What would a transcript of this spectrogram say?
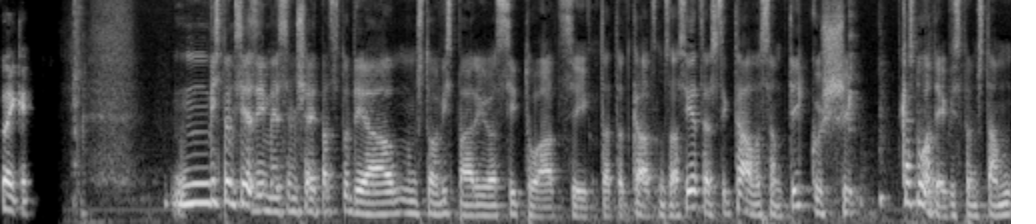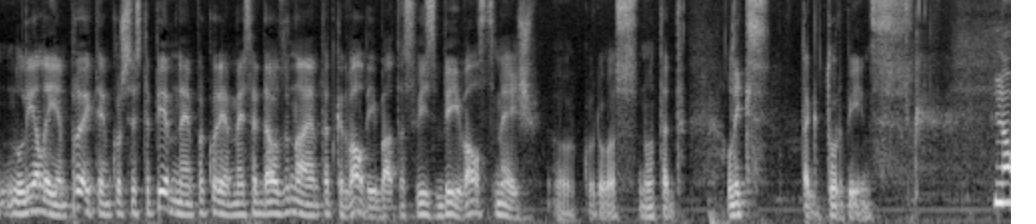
Sveiki! Mm, vispirms iezīmēsim šeit, pat studijā, mums to vispārējo situāciju. Tātad, kāds mums tās ieceras, cik tālu esam tikuši. Kas notiek vispirms tam lielajiem projektiem, kurus es te pieminēju, par kuriem mēs arī daudz runājam, tad, kad valdībā tas viss bija valsts meži, kuros nu, liks tagad turbīnas? Nu,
